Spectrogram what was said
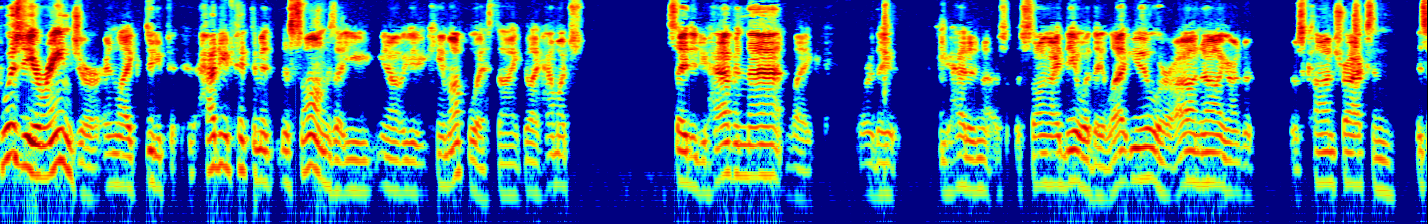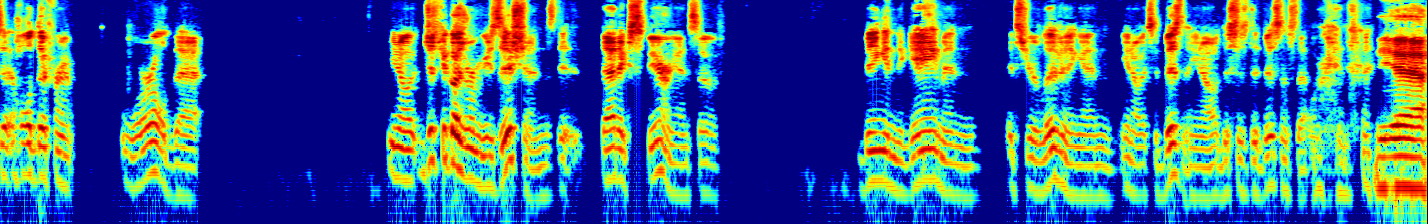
who is the arranger? And like do you how do you pick the the songs that you you know you came up with? Like like how much say did you have in that? Like or they you had a, a song idea would they let you? Or oh no you're under there's contracts, and it's a whole different world that you know just because we're musicians that experience of being in the game and it's your living and you know it's a business you know this is the business that we're in. Yeah.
